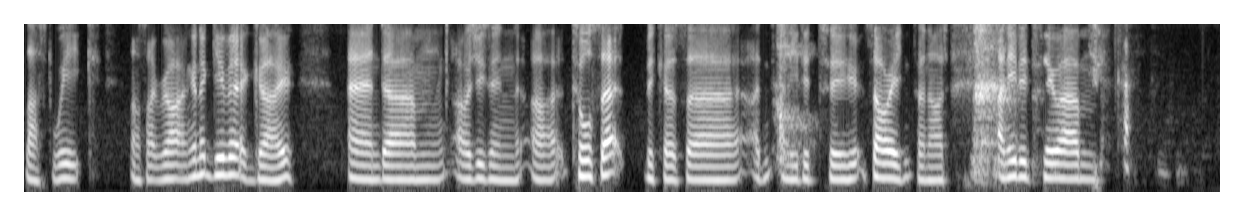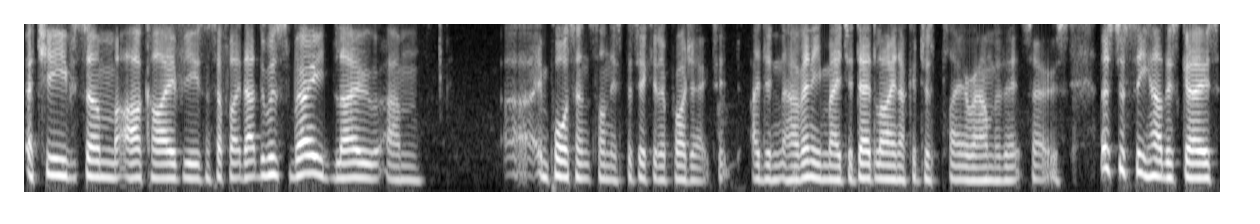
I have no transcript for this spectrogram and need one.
last week. I was like, right, I'm going to give it a go. And um, I was using uh, Toolset because uh, I, I, needed to, sorry, Bernard, I needed to um, achieve some archive views and stuff like that. There was very low um, uh, importance on this particular project. It, I didn't have any major deadline. I could just play around with it. So it was, let's just see how this goes.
